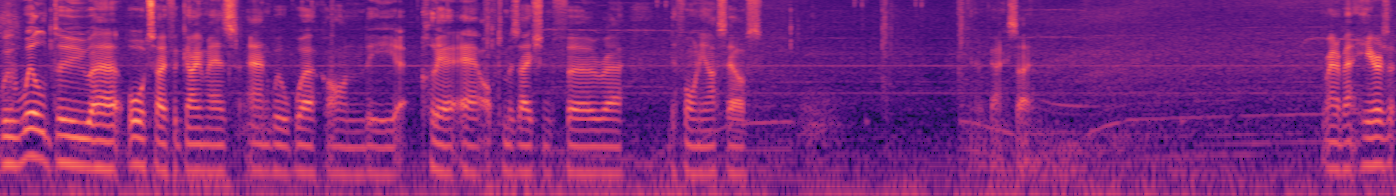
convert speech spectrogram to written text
We will do uh, auto for Gomez and we'll work on the clear air optimization for uh, the Forney ourselves. Okay, so around about here is it?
